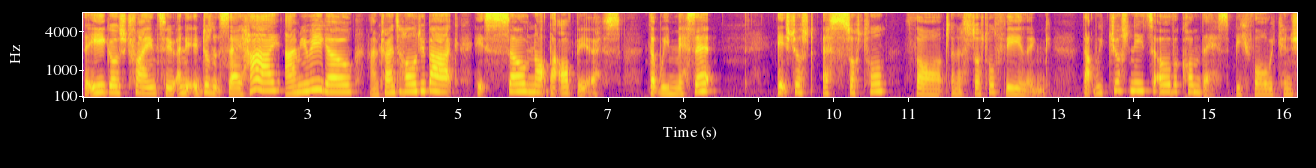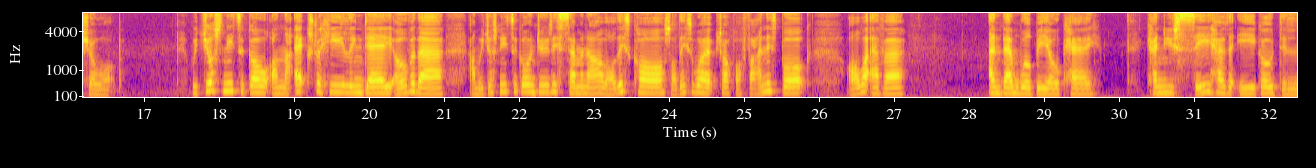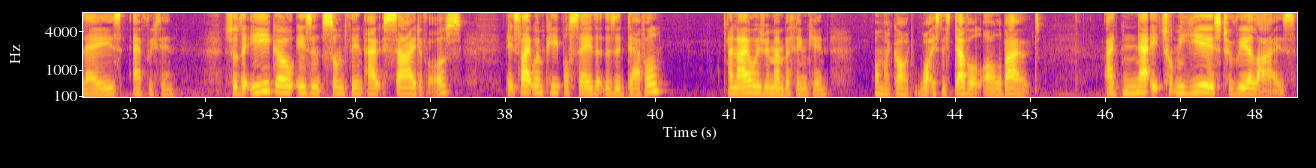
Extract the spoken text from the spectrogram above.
The ego's trying to, and it doesn't say, Hi, I'm your ego, I'm trying to hold you back. It's so not that obvious that we miss it. It's just a subtle thought and a subtle feeling that we just need to overcome this before we can show up. We just need to go on that extra healing day over there and we just need to go and do this seminar or this course or this workshop or find this book or whatever, and then we'll be okay. Can you see how the ego delays everything? So the ego isn't something outside of us. It's like when people say that there's a devil. And I always remember thinking, oh my God, what is this devil all about? I'd ne- it took me years to realize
